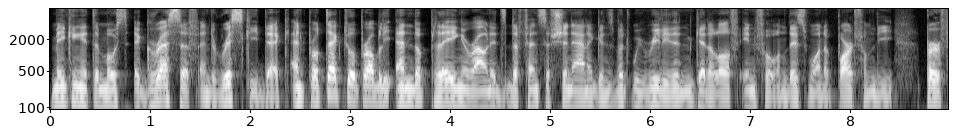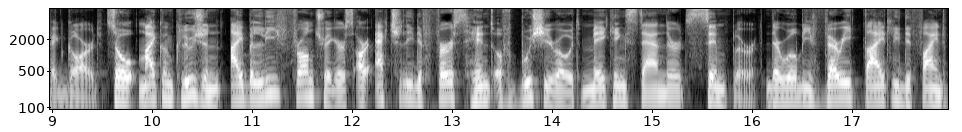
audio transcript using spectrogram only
making it the most aggressive and risky deck. And Protect will probably end up playing around its defensive shenanigans, but we really didn't get a lot of info on this one apart from the perfect guard. So my conclusion, I believe front triggers are actually the first hint of Bushiroad making standard simpler. There will be very tightly defined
